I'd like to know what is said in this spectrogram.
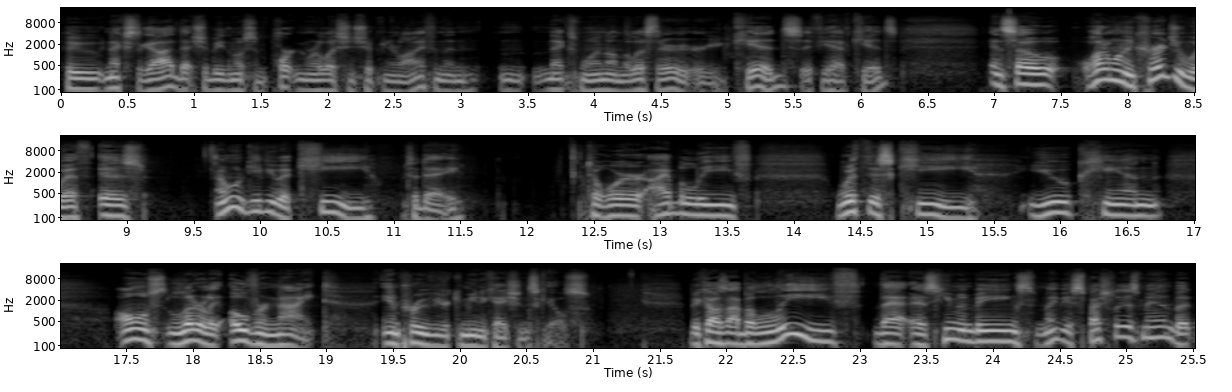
who next to God, that should be the most important relationship in your life, and then next one on the list there are your kids if you have kids. And so what I want to encourage you with is I want to give you a key today to where I believe with this key you can almost literally overnight improve your communication skills. Because I believe that as human beings, maybe especially as men, but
